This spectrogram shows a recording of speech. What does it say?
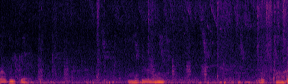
Look what we got. Move along. Just fine.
